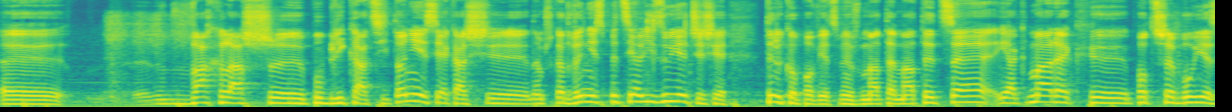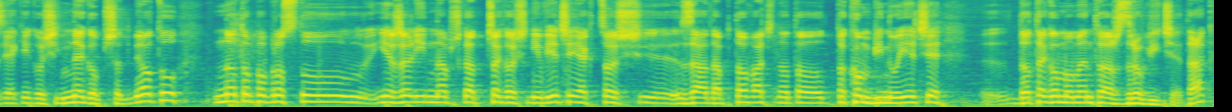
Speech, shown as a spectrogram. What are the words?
yy, wachlarz y, publikacji. To nie jest jakaś, y, na przykład wy nie specjalizujecie się tylko powiedzmy w matematyce. Jak Marek y, potrzebuje z jakiegoś innego przedmiotu, no to po prostu, jeżeli na przykład czegoś nie wiecie, jak coś zaadaptować, no to, to kombinujecie do tego momentu, aż zrobicie, tak?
